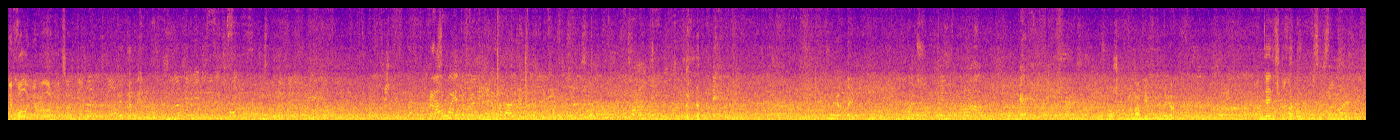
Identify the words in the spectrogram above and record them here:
где холл, и мне должен быть центр. Я надо ехать наверх. Дядечка фотограф всех снимает.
